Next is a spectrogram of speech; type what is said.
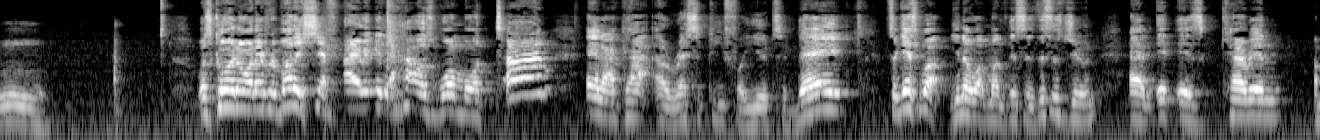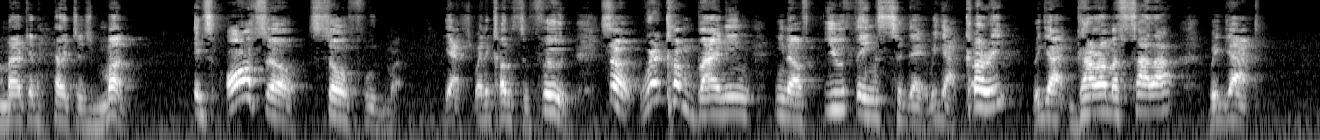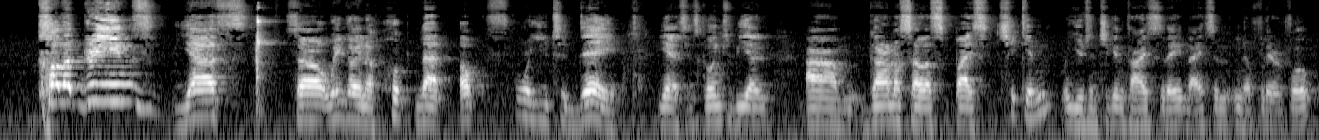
Mm. What's going on, everybody? Chef Irie in the house one more time, and I got a recipe for you today. So, guess what? You know what month this is? This is June, and it is Caribbean American Heritage Month. It's also Soul Food Month. Yes, when it comes to food. So, we're combining, you know, a few things today. We got curry, we got garam masala, we got collard greens. Yes. So we're going to hook that up for you today. Yes, it's going to be a um, garam masala spiced chicken. We're using chicken thighs today, nice and you know flavorful.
